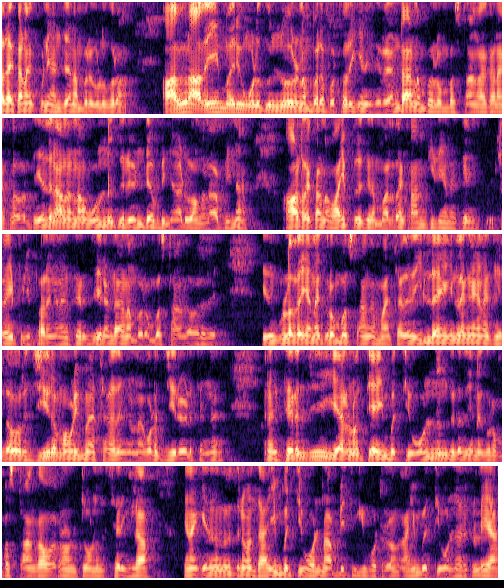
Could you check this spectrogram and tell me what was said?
அதை கணக்கு பண்ணி அஞ்சாம் நம்பர் கொடுக்குறோம். அதுவும் அதே மாதிரி உங்களுக்கு இன்னொரு நம்பரை பொறுத்த வரைக்கும் எனக்கு ரெண்டாம் நம்பர் ரொம்ப ஸ்ட்ராங்காக கணக்கில் வருது. எதனாலனா ஒன்றுக்கு ரெண்டு அப்படின்னு ஆடுவாங்களா அப்படின்னா ஆடுறதுக்கான வாய்ப்பு இருக்கிற மாதிரி தான் காமிக்குது எனக்கு. ட்ரை பண்ணி பாருங்கள் எனக்கு தெரிஞ்சு ரெண்டாம் நம்பர் ரொம்ப ஸ்ட்ராங்காக வருது. இதுக்குள்ளே தான் எனக்கு ரொம்ப ஸ்ட்ராங்காக மேட்ச் ஆகுது. இல்லை இல்லைங்க எனக்கு ஏதோ ஒரு ஜீரோ மறுபடியும் மேட்ச் ஆகுதுங்கன்னா கூட ஜீரோ எடுத்துங்க. எனக்கு தெரிஞ்சு இரநூத்தி ஐம்பத்தி ஒன்றுங்கிறது எனக்கு ரொம்ப ஸ்ட்ராங்காக வரணும்னு தோணுது. சரிங்களா? எனக்கு எந்த தினம் அந்த ஐம்பத்தி ஒன்று அப்படி தூக்கி போட்டுருவாங்க. ஐம்பத்தி ஒன்று இருக்கு இல்லையா?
